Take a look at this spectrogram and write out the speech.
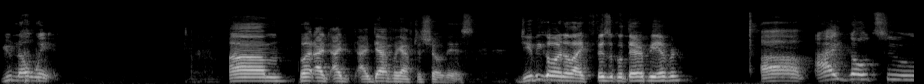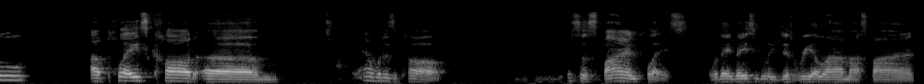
You know when. Um, but I, I, I definitely have to show this. Do you be going to like physical therapy ever? Um, I go to a place called um, man, what is it called? It's a spine place where they basically just realign my spine.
